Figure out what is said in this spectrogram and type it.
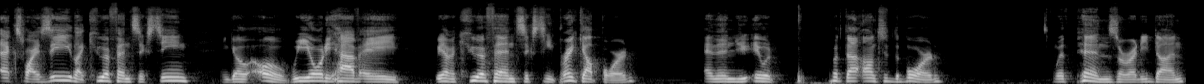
XYZ, like QFN 16, and go, oh, we already have a we have a QFN 16 breakout board, and then you it would put that onto the board with pins already done,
